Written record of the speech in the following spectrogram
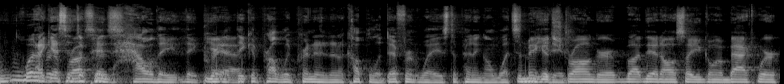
whatever. I guess it depends how they they print Yeah. it. They could probably print it in a couple of different ways depending on what's to make needed. it stronger. But then also you're going back where,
